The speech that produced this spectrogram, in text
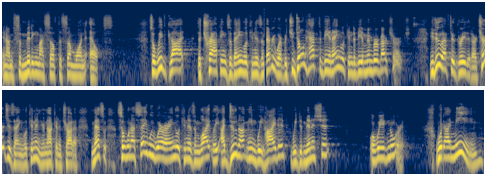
and I'm submitting myself to someone else. So we've got the trappings of Anglicanism everywhere, but you don't have to be an Anglican to be a member of our church. You do have to agree that our church is Anglican, and you're not going to try to mess with. So when I say we wear our Anglicanism lightly, I do not mean we hide it, we diminish it, or we ignore it. What I mean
